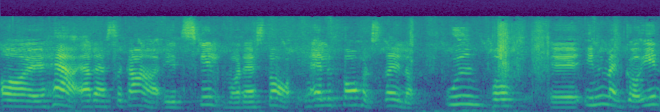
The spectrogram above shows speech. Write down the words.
Og øh, her er der sågar et skilt, hvor der står alle forholdsregler udenpå, øh, inden man går ind.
